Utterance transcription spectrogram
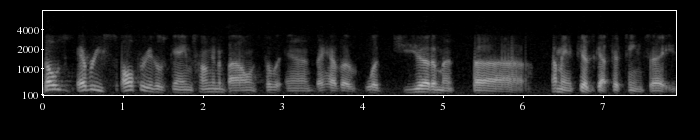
those every all three of those games hung in the balance till the end. They have a legitimate. Uh, I mean, a kid's got 15 saves.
